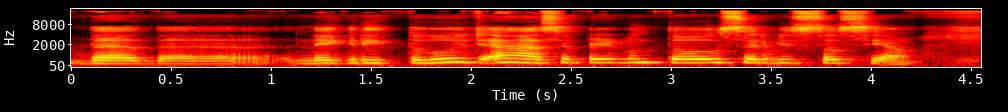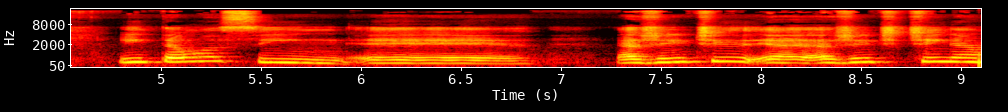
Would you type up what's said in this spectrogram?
Da, da negritude. Ah, você perguntou o serviço social. Então, assim, é, a, gente, é, a gente tinha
